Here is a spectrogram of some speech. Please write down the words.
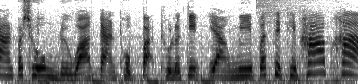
การประชุม หรือว่าการพบปะธุรกิจอย่างมีประสิทธิภาพค่ะ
